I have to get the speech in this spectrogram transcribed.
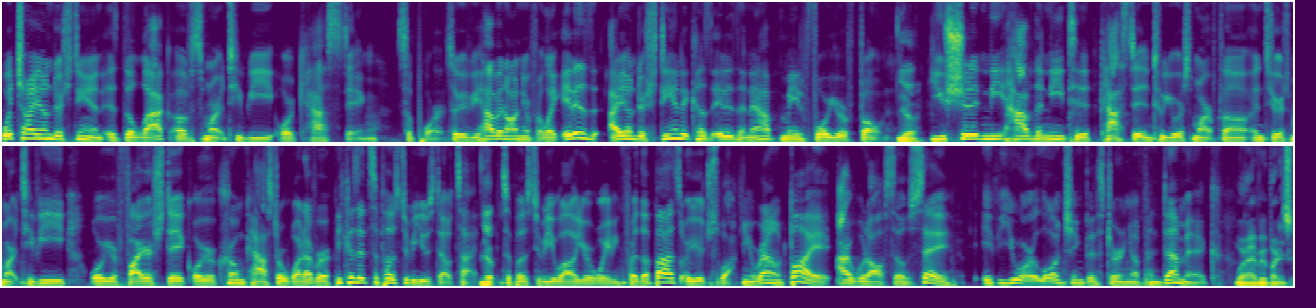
which I understand, is the lack of smart TV or casting support. So if you have it on your phone, like it is, I understand it because it is an app made for your phone. Yeah. You shouldn't need have the need to cast it into your smartphone, into your smart TV or your Fire Stick or your Chromecast or whatever, because it's supposed to be used outside. Yep. It's supposed to be while you're waiting for the bus or you're just walking around. But I would also say if you are launching this during a pandemic, Where everybody's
